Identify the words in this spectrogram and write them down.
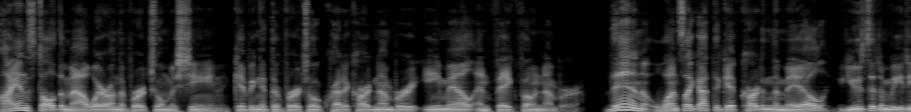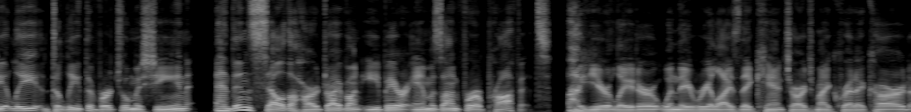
I installed the malware on the virtual machine, giving it the virtual credit card number, email, and fake phone number. Then, once I got the gift card in the mail, use it immediately, delete the virtual machine, and then sell the hard drive on eBay or Amazon for a profit. A year later, when they realize they can't charge my credit card,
